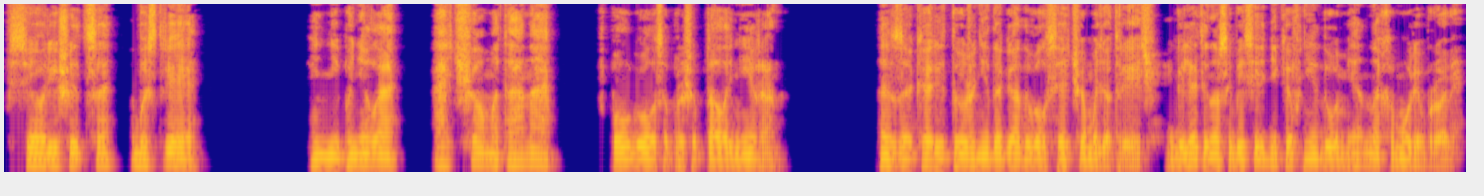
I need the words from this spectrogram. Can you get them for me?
Все решится быстрее». «Не поняла, о чем это она?» — в полголоса прошептала Нейран. Закари тоже не догадывался, о чем идет речь, глядя на собеседников недоуменно хмуря брови.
